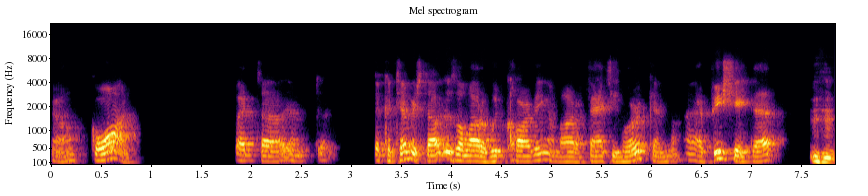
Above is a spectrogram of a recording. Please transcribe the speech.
you know, go on. But uh, and, uh, the contemporary style, there's a lot of wood carving, a lot of fancy work, and I appreciate that. hmm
